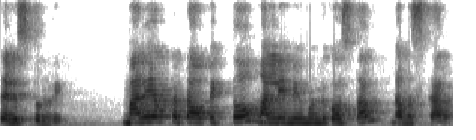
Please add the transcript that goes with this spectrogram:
తెలుస్తుంది. మరి యొక్క టాపిక్తో మళ్ళీ మీ ముందుకు వస్తాం. నమస్కారం.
